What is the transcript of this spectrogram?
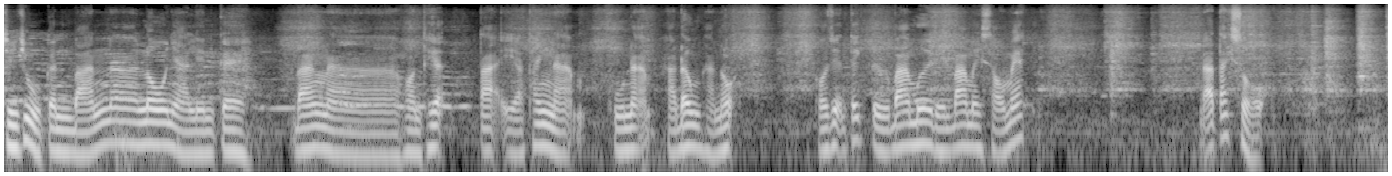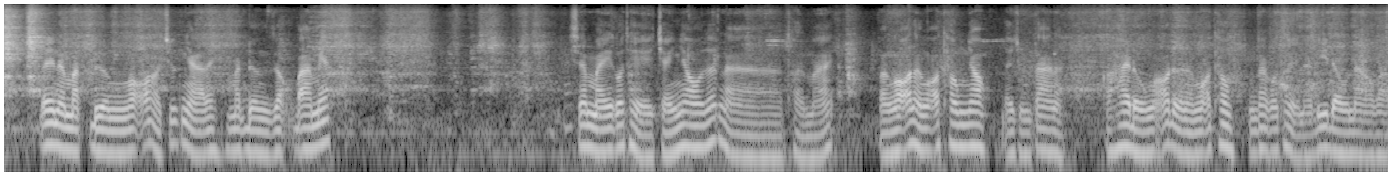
Chính chủ cần bán à, lô nhà liền kề đang là hoàn thiện tại à, Thanh Nạm, Phú Nạm, Hà Đông, Hà Nội. Có diện tích từ 30 đến 36 mét. Đã tách sổ. Đây là mặt đường ngõ ở trước nhà đây, mặt đường rộng 3 mét. Xe máy có thể tránh nhau rất là thoải mái. Và ngõ là ngõ thông nhau. Đây chúng ta là có hai đầu ngõ đều là ngõ thông. Chúng ta có thể là đi đầu nào vào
